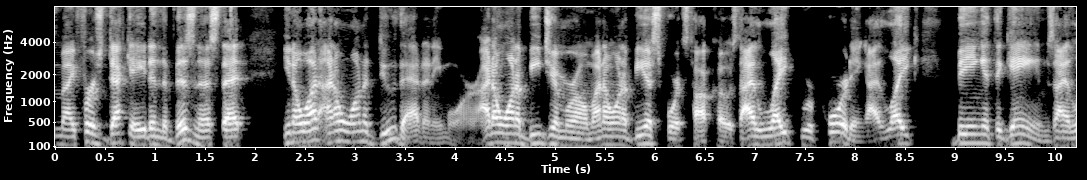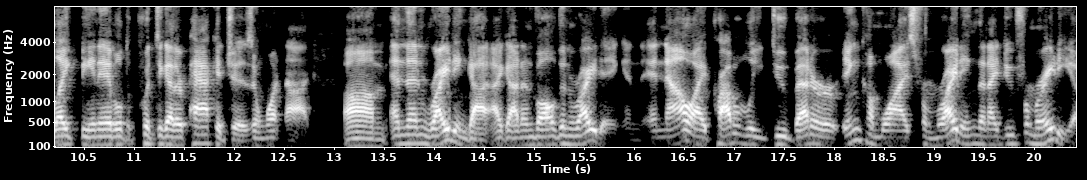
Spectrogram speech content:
my first decade in the business that, you know what? I don't want to do that anymore. I don't want to be Jim Rome. I don't want to be a sports talk host. I like reporting. I like being at the games. I like being able to put together packages and whatnot. Um, and then writing got I got involved in writing, and and now I probably do better income wise from writing than I do from radio.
